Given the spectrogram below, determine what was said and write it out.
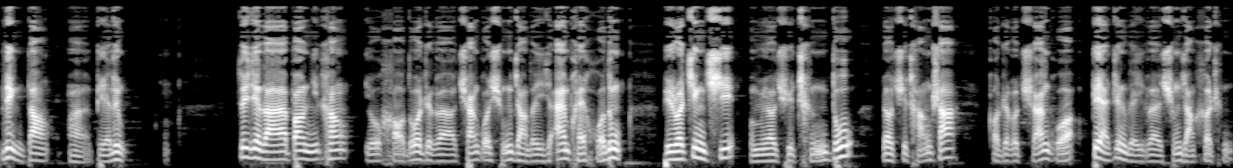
另当啊别论。最近咱邦尼康有好多这个全国巡讲的一些安排活动。比如说，近期我们要去成都，要去长沙搞这个全国辩证的一个巡讲课程。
